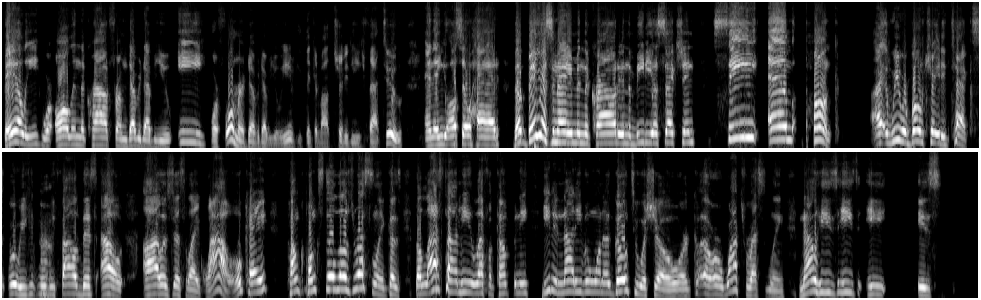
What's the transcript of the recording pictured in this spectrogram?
Bayley were all in the crowd from WWE or former WWE, if you think about Trinity Fatu. And then you also had the biggest name in the crowd in the media section, CM Punk. I, we were both trading texts when we when we found this out. I was just like, "Wow, okay." Punk Punk still loves wrestling because the last time he left a company, he did not even want to go to a show or or watch wrestling. Now he's he's he is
